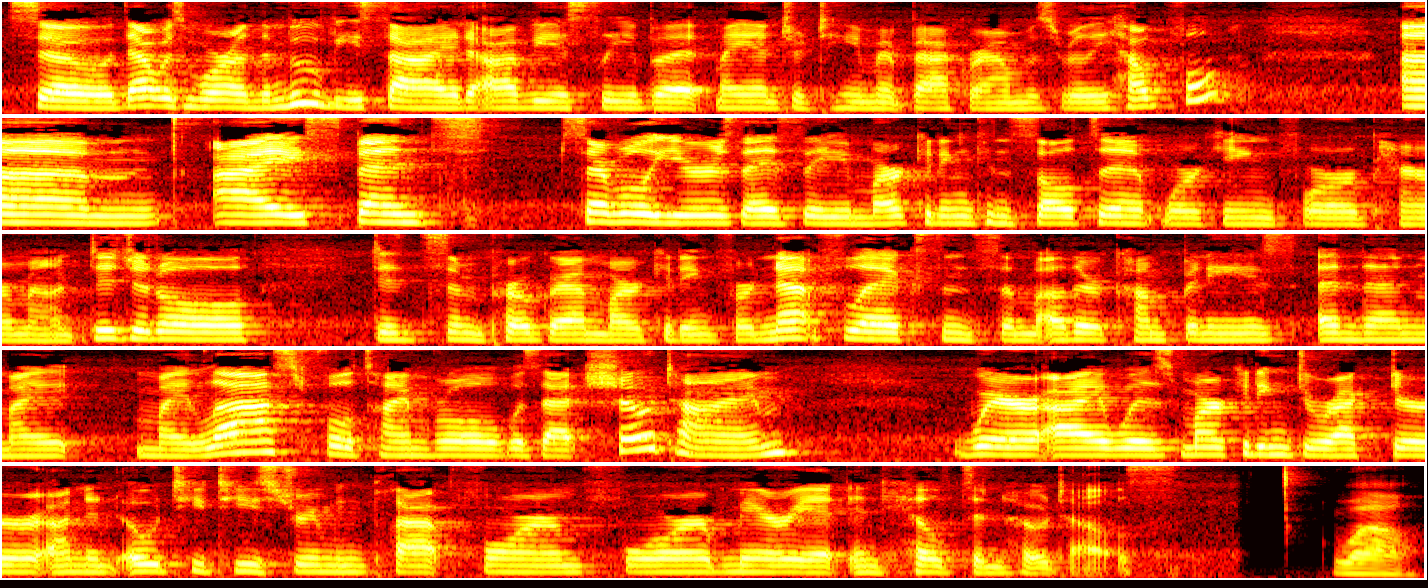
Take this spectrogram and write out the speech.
So that was more on the movie side, obviously, but my entertainment background was really helpful. Um, I spent several years as a marketing consultant working for Paramount Digital, did some program marketing for Netflix and some other companies, and then my my last full time role was at Showtime, where I was marketing director on an OTT streaming platform for Marriott and Hilton hotels. Wow.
